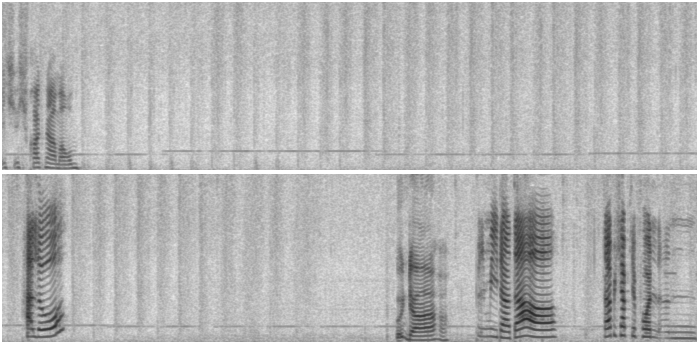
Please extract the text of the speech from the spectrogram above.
Ich, ich frage nachher mal rum. Hallo? Guten Tag. Bin wieder da. Ich glaube, ich habe dir vorhin einen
